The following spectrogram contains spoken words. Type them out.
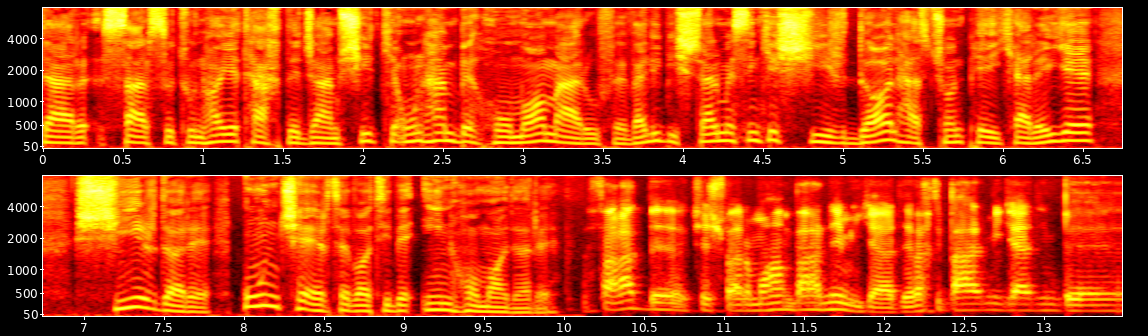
در سرستون های تخت جمشید که اون هم به هما معروفه ولی بیشتر مثل این که شیردال هست چون پیکره شیر داره. اون چه ارتباطی به این هما داره؟ فقط به کشور ما هم بر نمیگرده. وقتی برمیگردیم به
